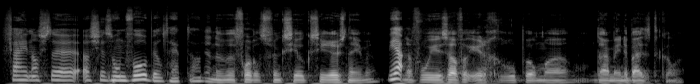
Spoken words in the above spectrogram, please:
fijn als, de, als je zo'n voorbeeld hebt dan. En de voorbeeldfunctie ook serieus nemen. Ja. Dan voel je jezelf ook eerder geroepen om, eh, daarmee naar buiten te komen.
